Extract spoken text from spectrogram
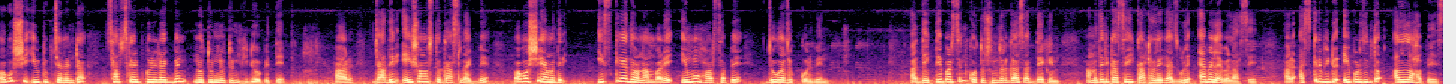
অবশ্যই ইউটিউব চ্যানেলটা সাবস্ক্রাইব করে রাখবেন নতুন নতুন ভিডিও পেতে। আর যাদের এই সমস্ত গাছ লাগবে, অবশ্যই আমাদের স্ক্রিনে দেওয়া নাম্বারে ইমো, হোয়াটসঅ্যাপে যোগাযোগ করবেন। আর দেখতেই পারছেন কত সুন্দর গাছ, আর দেখেন, আমাদের কাছে এই কাঁঠালের গাছগুলো অ্যাভেলেবেল আছে। আর আজকের ভিডিও এই পর্যন্ত, আল্লাহ হাফেজ।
